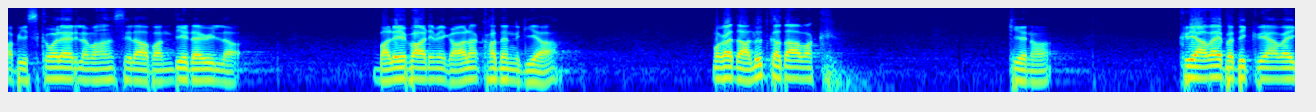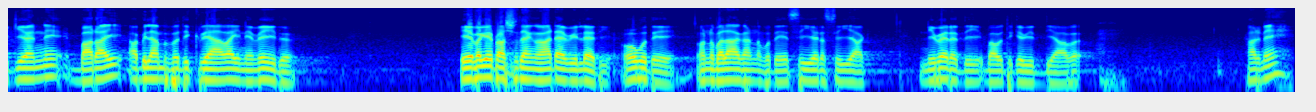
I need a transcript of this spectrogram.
අපි ඉස්කෝලේ ඇරිලා මහන්සිලා පන්තියට ඇවිල්ලා බලේ පාඩමේ ගානක් හදන්න ගියා. මොකද අලුත් කතාවක් කියනවා. ක්‍රියාවයි ප්‍රතික්‍රියාවයි කියන්නේ බරයි අභිලම්භ ප්‍රතික්‍රියාවයි නෙවෙයිද? ඒ වගේ ප්‍රශ්න දැන් ඔයාලට ඇවිල්ලා ඇති. ඔව් පුතේ. ඔන්න බලා ගන්න පුතේ 100ට 100ක් නිවැරදි භෞතික විද්‍යාව. හරිනේ?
